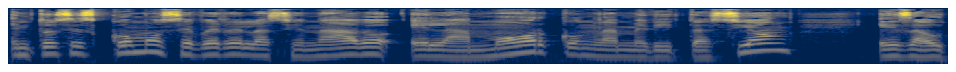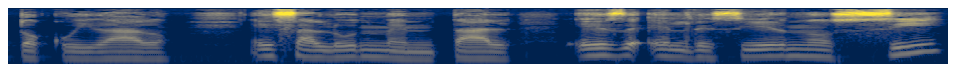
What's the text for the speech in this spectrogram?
Entonces, ¿cómo se ve relacionado el amor con la meditación? Es autocuidado, es salud mental, es el decirnos sí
